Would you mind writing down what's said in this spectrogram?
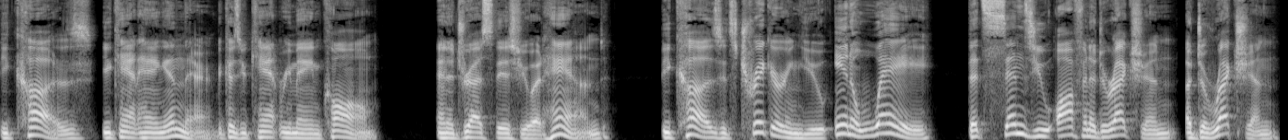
because you can't hang in there, because you can't remain calm and address the issue at hand, because it's triggering you in a way that sends you off in a direction, a direction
